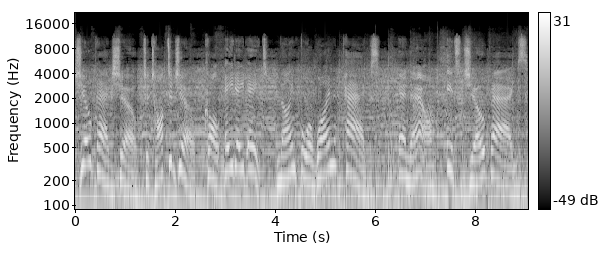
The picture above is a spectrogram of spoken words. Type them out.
Joe Pags Show. To talk to Joe, call 888 941 PAGS. And now, it's Joe Pags.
